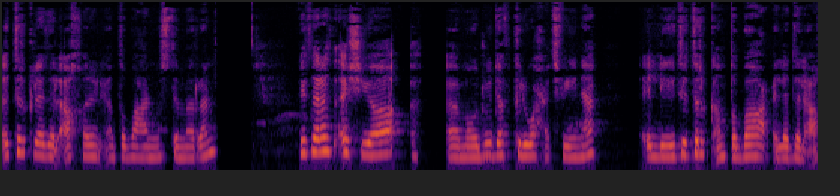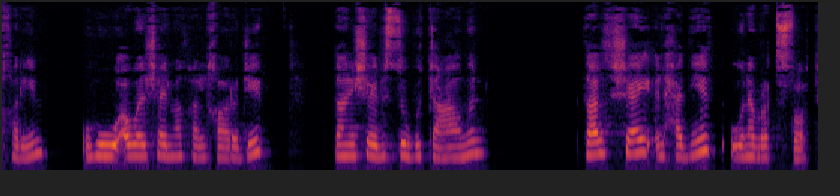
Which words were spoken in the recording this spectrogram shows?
اترك لدى الآخرين انطباعا مستمرا في ثلاث أشياء آه، موجودة في كل واحد فينا اللي تترك انطباع لدى الآخرين وهو أول شيء المظهر الخارجي ثاني شيء الأسلوب والتعامل ثالث شيء الحديث ونبرة الصوت.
